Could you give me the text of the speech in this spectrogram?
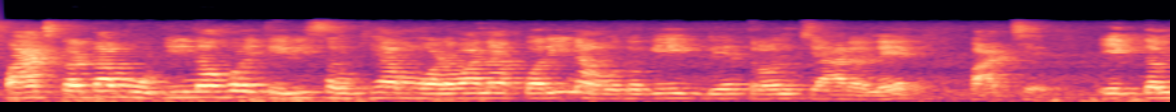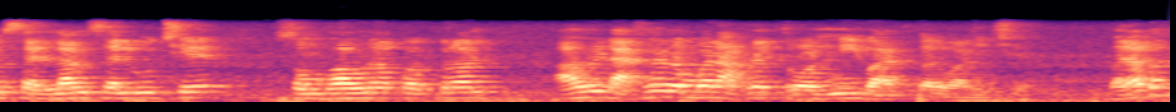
પાંચ કરતા મોટી ન હોય તેવી સંખ્યા મળવાના પરિણામો તો કે એક, બે, ત્રણ, ચાર અને પાંચ છે. એકદમ સહેલામ સહેલું છે. સંભાવના પ્રકરણ. હવે દાખલા નંબર આપણે ત્રણની વાત કરવાની છે. બરાબર?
